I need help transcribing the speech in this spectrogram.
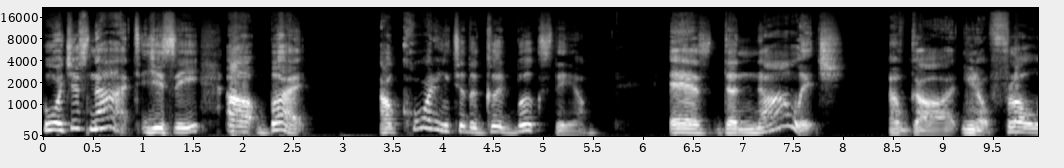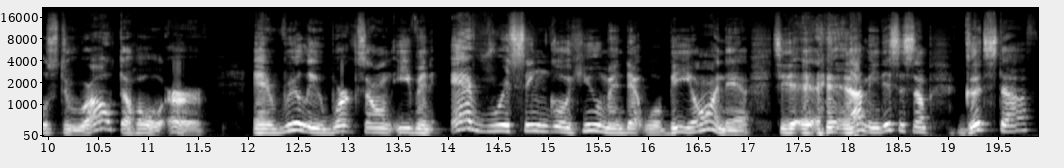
who are just not, you see. Uh, but according to the good book still, as the knowledge of God, you know, flows throughout the whole earth and really works on even every single human that will be on there. See, and I mean, this is some good stuff.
